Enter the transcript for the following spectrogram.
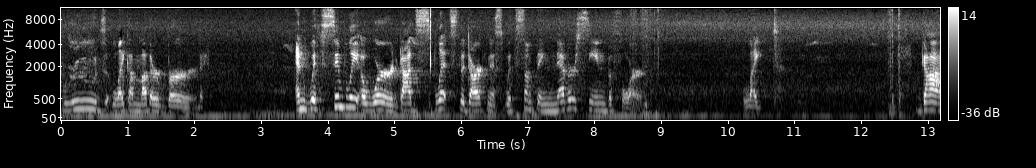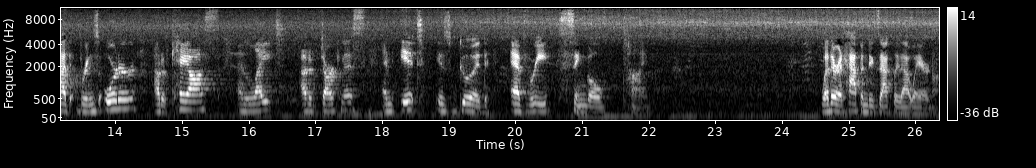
broods like a mother bird. And with simply a word, God splits the darkness with something never seen before light. God brings order out of chaos and light out of darkness, and it is good every single time. Whether it happened exactly that way or not.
